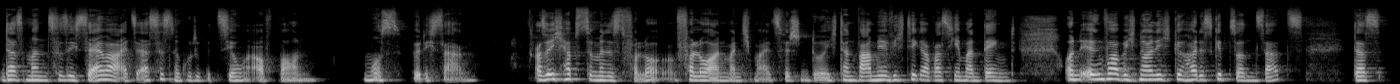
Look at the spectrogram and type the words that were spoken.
dass man zu sich selber als erstes eine gute Beziehung aufbauen muss, würde ich sagen. Also ich habe es zumindest verlo verloren manchmal zwischendurch. Dann war mir wichtiger, was jemand denkt. Und irgendwo habe ich neulich gehört, es gibt so einen Satz, dass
